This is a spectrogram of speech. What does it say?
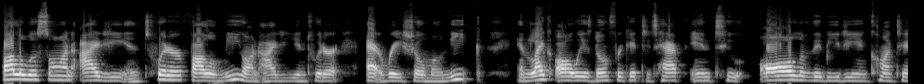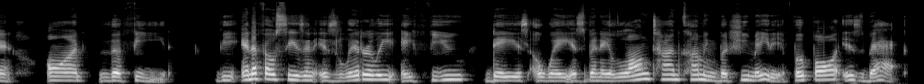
follow us on IG and Twitter, follow me on IG and Twitter at Raichele Monique. And like always, don't forget to tap into all of the BGN content on the feed. The NFL season is literally a few days away. It's been a long time coming, but you made it. Football is back.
